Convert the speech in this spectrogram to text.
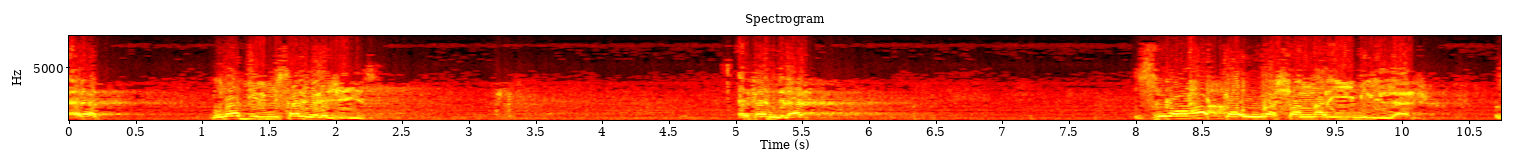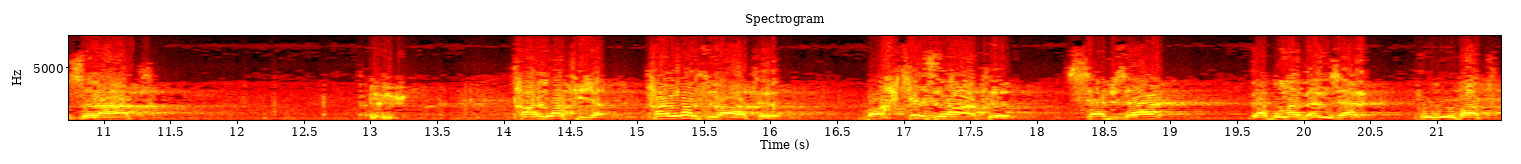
Evet, buna bir misal vereceğiz. Efendiler, ziraatla uğraşanlar iyi bilirler. Ziraat, tarla, tarla ziraatı, bahçe ziraatı, sebze ve buna benzer hububat,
